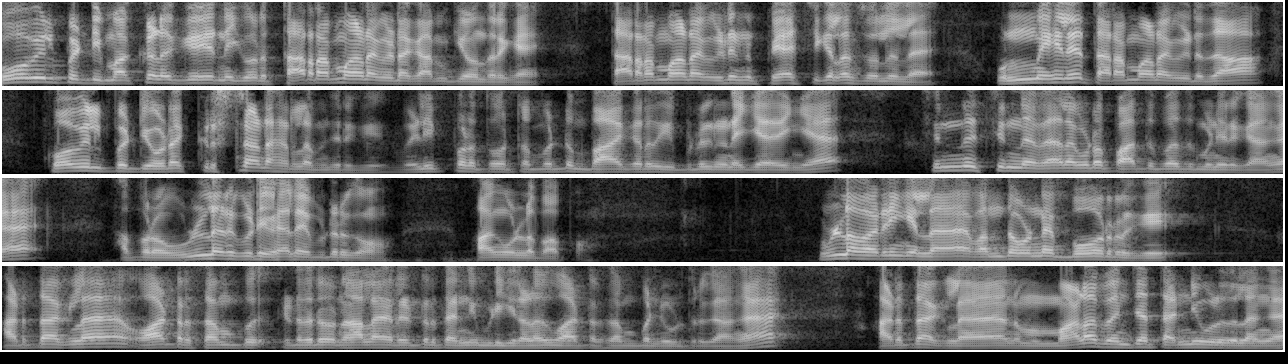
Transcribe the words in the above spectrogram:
கோவில்பட்டி மக்களுக்கு இன்றைக்கி ஒரு தரமான வீடை காமிக்க வந்திருக்கேன். தரமான வீடுன்னு பேச்சுக்கெல்லாம் சொல்லலை. உண்மையிலே தரமான வீடு தான் கோவில்பட்டியோட கிருஷ்ணா நகரில் அமைஞ்சிருக்கு. வெளிப்புற தோற்றம் மட்டும் பார்க்குறதுக்கு இப்படி நினைக்காதீங்க. சின்ன சின்ன வேலை கூட பார்த்து பார்த்து பண்ணியிருக்காங்க. அப்புறம் உள்ளே இருக்கக்கூடிய வேலை எப்படி இருக்கும்? வாங்க உள்ளே பார்ப்போம். உள்ளே வரீங்கள வந்த உடனே போர் இருக்குது அடுத்தாக்கில் வாட்டர் சம்பு கிட்டத்தட்ட ஒரு நாலாயிரம் லிட்டர் தண்ணி பிடிக்கிற அளவுக்கு வாட்டர் சம்ப் பண்ணி கொடுத்துருக்காங்க. அடுத்தாக்கில் நம்ம மழை பெஞ்சால் தண்ணி விழுதுலங்க.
